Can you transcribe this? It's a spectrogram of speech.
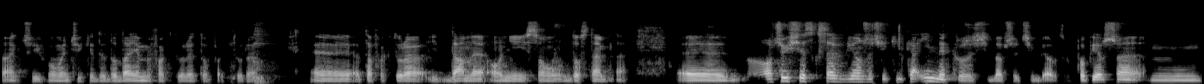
Tak? Czyli w momencie, kiedy dodajemy fakturę, to fakturę, e, ta faktura i dane o niej są dostępne. E, oczywiście z KSEF wiąże się kilka innych korzyści dla przedsiębiorców. Po pierwsze, mm,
